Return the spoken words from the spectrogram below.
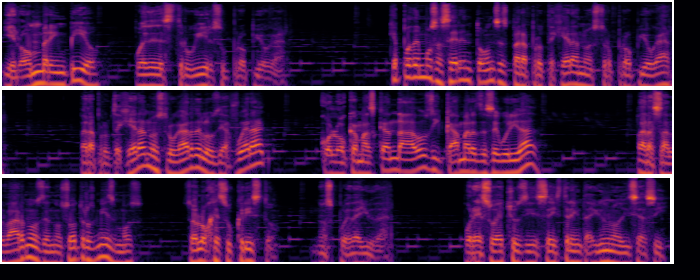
Y el hombre impío puede destruir su propio hogar. ¿Qué podemos hacer entonces para proteger a nuestro propio hogar? Para proteger a nuestro hogar de los de afuera, coloca más candados y cámaras de seguridad. Para salvarnos de nosotros mismos, solo Jesucristo nos puede ayudar. Por eso Hechos 16:31 dice así,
